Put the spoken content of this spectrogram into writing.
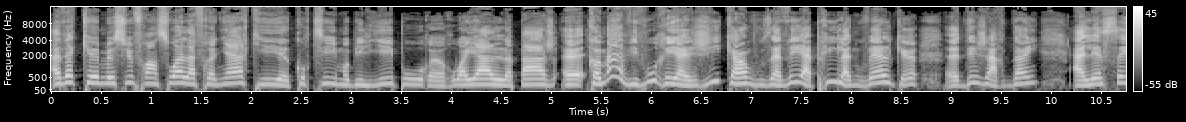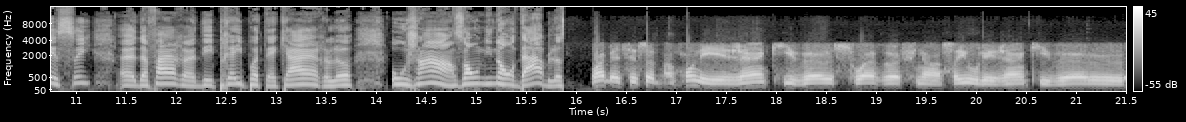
avec euh, Monsieur François Lafrenière, qui est euh, courtier immobilier pour euh, Royal Lepage. comment avez-vous réagi quand vous avez appris la nouvelle que Desjardins allait cesser de faire des prêts hypothécaires là, aux gens en zone inondable? Oui, ben c'est ça. Dans le fond, les gens qui veulent soit refinancer ou les gens qui veulent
